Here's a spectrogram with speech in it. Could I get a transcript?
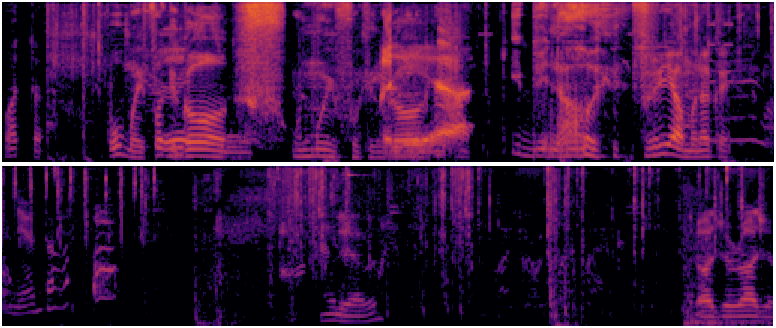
What the? Oh my fucking god. Oh my fucking god. İbina. Free amına koy. Nie da. Ne oluyor abi? Roger Roger.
